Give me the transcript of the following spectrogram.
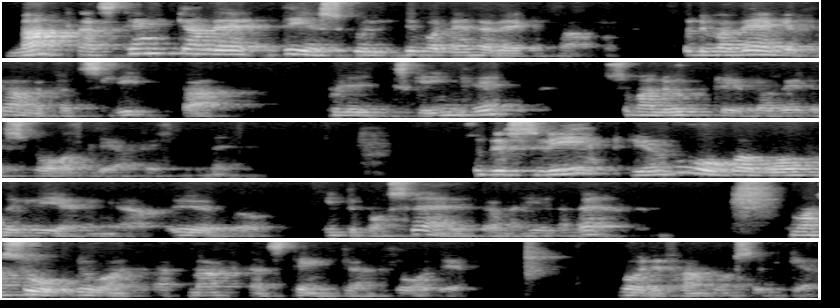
marknadstänkande, det, skulle, det var den enda vägen framåt. Och det var vägen framåt för att slippa politiska ingrepp som man upplevde var väldigt skadliga för ekonomin. Så det svepte ju en våg av avregleringar över, inte bara Sverige, utan hela världen. Och man såg då att, att marknadstänkandet var det, var det framgångsrika.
